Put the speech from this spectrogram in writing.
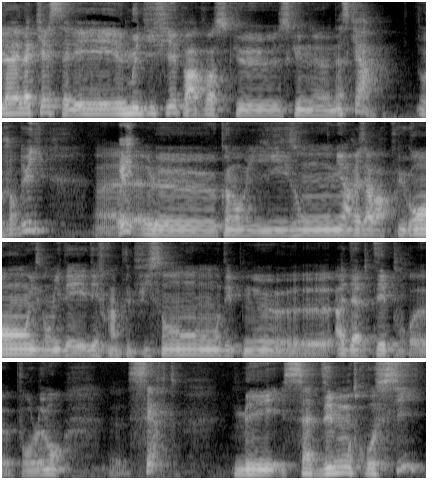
la, caisse, elle est modifiée par rapport à ce qu'une ce qu'une NASCAR aujourd'hui. Euh, le, comment, ils ont mis un réservoir plus grand, ils ont mis des, freins plus puissants, des pneus euh, adaptés pour, euh, pour Le Mans. certes, mais ça démontre aussi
